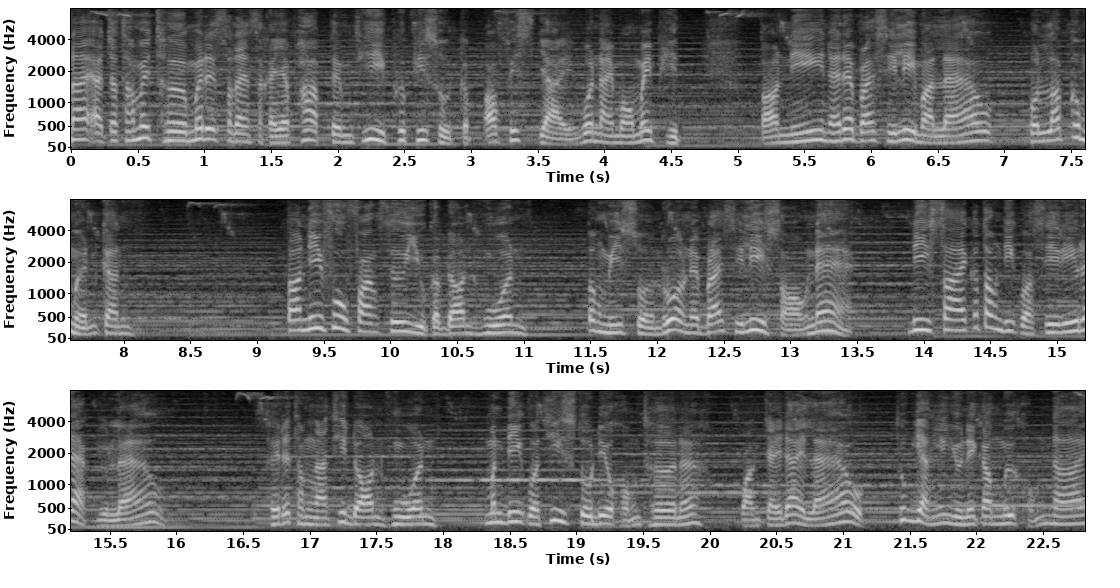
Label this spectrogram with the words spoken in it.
นายอาจจะทำให้เธอไม่ได้แสดงศักยภาพเต็มที่เพื่อพิสูจน์กับออฟฟิศใหญ่ว่านายมองไม่ผิด ตอนนี้นายได้ไบรท์ซีรีส์มาแล้ว ผลลัพธ์ก็เหมือนกัน ตอนนี้ฟู่ฟางซืออยู่กับดอนฮวน ต้องมีส่วนร่วมในไบรท์ซีรีส์สองแน่ ดีไซน์ก็ต้องดีกว่าซีรีส์แรกอยู่แล้ว เธอได้ทำงานที่ดอนฮวน มันดีกว่าที่สตูดิโอของเธอนะ วางใจได้แล้ว ทุกอย่างยังอยู่ในกำมือของนาย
